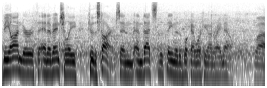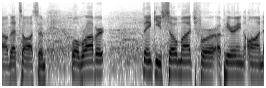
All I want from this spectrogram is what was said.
beyond Earth and eventually to the stars. And, and that's the theme of the book I'm working on right now. Wow, that's awesome. Well, Robert, thank you so much for appearing on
